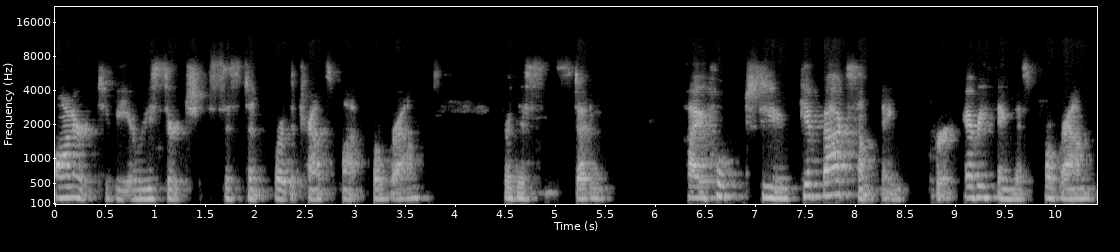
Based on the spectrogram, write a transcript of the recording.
honored to be a research assistant for the transplant program for this study. I hope to give back something for everything this program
